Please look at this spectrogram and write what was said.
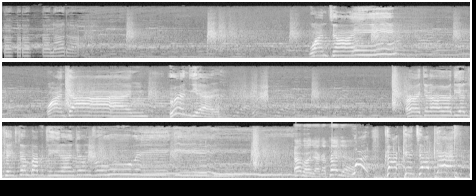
Donada. One time, one time, Red girl. Original Radial Kingston property and June Fury. Vamos allá, Castaña. What? Cock it up, girl.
